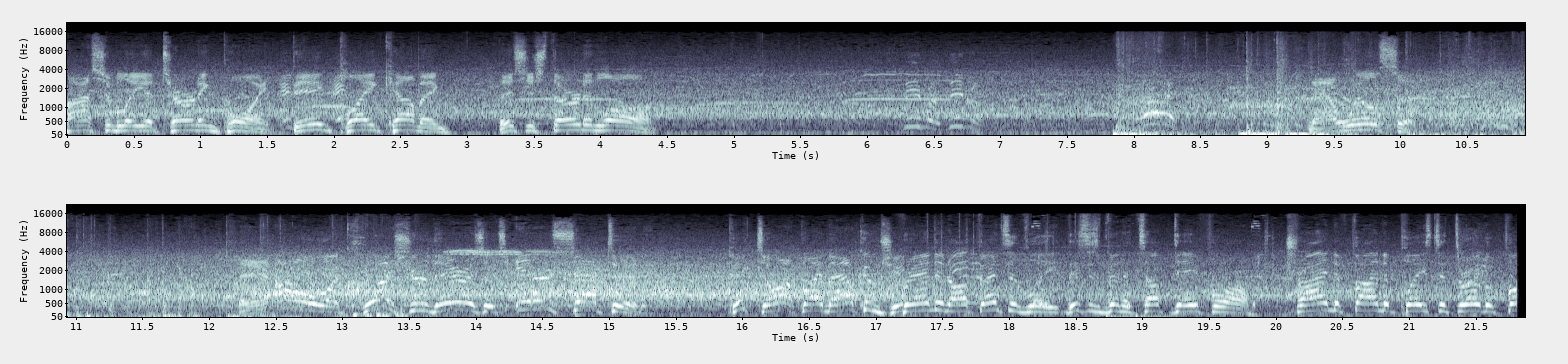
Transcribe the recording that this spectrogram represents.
Possibly a turning point. Big play coming. This is third and long. Now Wilson. And, oh, a crusher there as it's intercepted. Picked off by Malcolm J. Brandon, offensively, this has been a tough day for him. Trying to find a place to throw the football.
